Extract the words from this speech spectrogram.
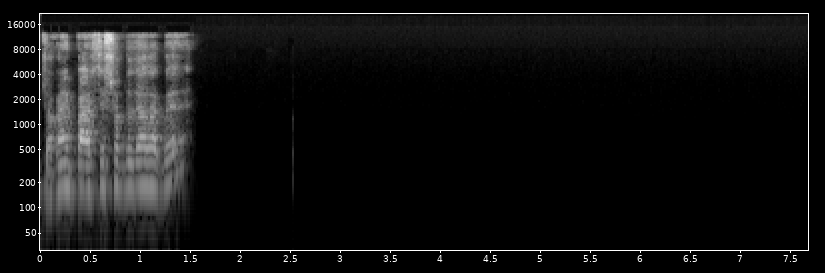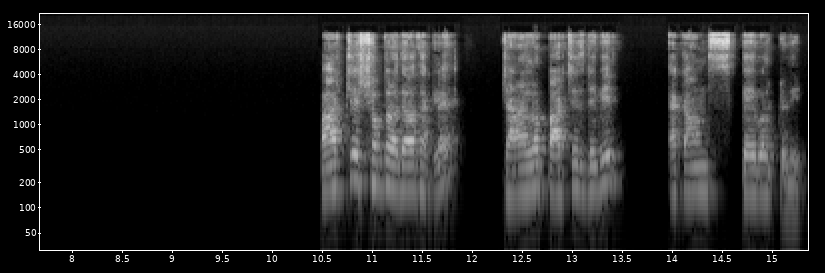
যখন পারচেস শব্দ দেওয়া থাকবে পারচেস শব্দটা দেওয়া থাকলে জানালো purchase debit accounts payable credit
